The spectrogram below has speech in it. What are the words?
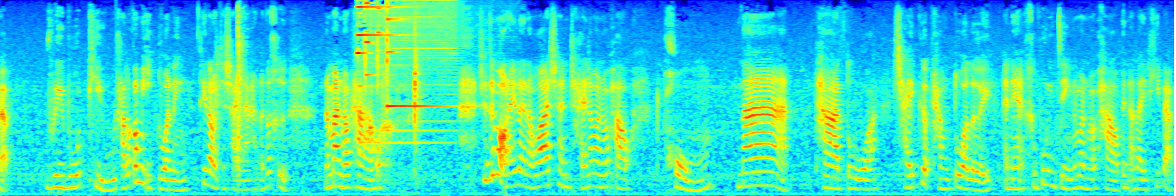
แบบรีบูตผิวนะคะแล้วก็มีอีกตัวหนึ่งที่เราจะใช้นะคะนั่นก็คือน้ำมันมะพร้าวฉันจะบอกให้เลยนะว่า ฉันใช้น้ำมันมะพร้าวผมหน้าทาตัวใช้เกือบทั้งตัวเลย อันนี้คือพูดจริงน้ำมันมะพร้าวเป็นอะไรที่แบบ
